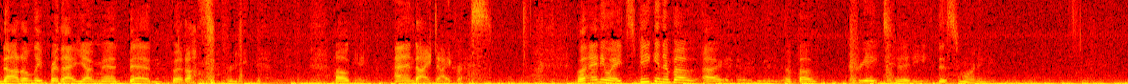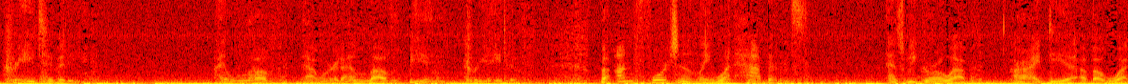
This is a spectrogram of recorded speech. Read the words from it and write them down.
Not only for that young man, Ben, but also for you. Okay, and I digress. Well, anyway, speaking about, uh, about creativity this morning. Creativity. I love that word. I love. But unfortunately, what happens as we grow up our idea about what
